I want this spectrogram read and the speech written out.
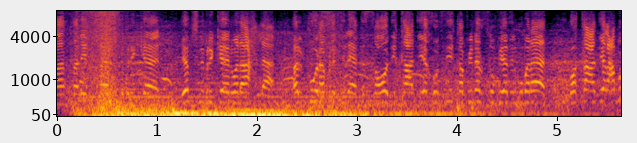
عن طريق فارس بريكان يمشي بريكان ولا أحلى. الكرة في الاتحاد السعودي قاعد ياخذ ثقة في نفسه في هذه المباراة وقاعد يلعب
